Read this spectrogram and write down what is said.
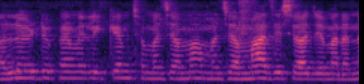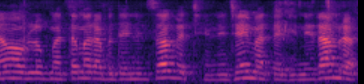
હલો યુટ્યુબ ફેમિલી કેમ છો? મજામાં? મજામાં જ છો. આજે મારા નવા બ્લોગમાં તમારા બધાને સ્વાગત છે ને જય માતાજીને રામ રામ.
